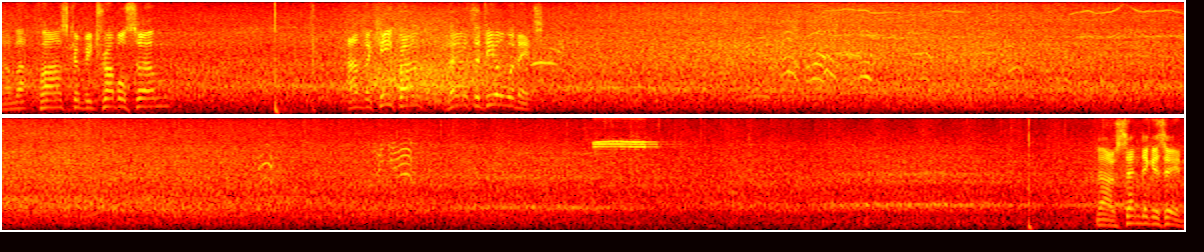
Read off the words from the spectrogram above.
And that pass could be troublesome. And the keeper there to deal with it. Now sending it in.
